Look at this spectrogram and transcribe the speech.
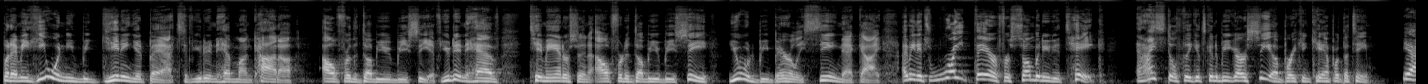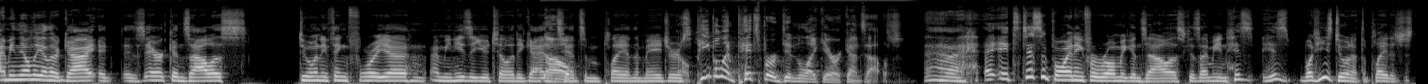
but I mean, he wouldn't even be getting at bats if you didn't have Moncada out for the WBC. If you didn't have Tim Anderson out for the WBC, you would be barely seeing that guy. I mean, it's right there for somebody to take. And I still think it's going to be Garcia breaking camp with the team. Yeah, I mean, the only other guy is Erik Gonzalez do anything for you. I mean, he's a utility guy no. that's had some play in the majors. No. People in Pittsburgh didn't like Erik Gonzalez. Uh, it's disappointing for Romy Gonzalez because I mean his his what he's doing at the plate is just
